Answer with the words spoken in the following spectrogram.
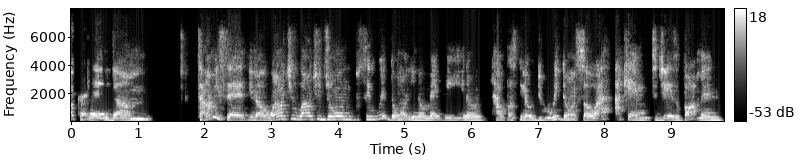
Okay. And um, Thommy said, you know, why don't you why don't you join see what we're doing? You know, maybe, you know, help us, you know, do what we're doing. So I, I came to Jay's apartment.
